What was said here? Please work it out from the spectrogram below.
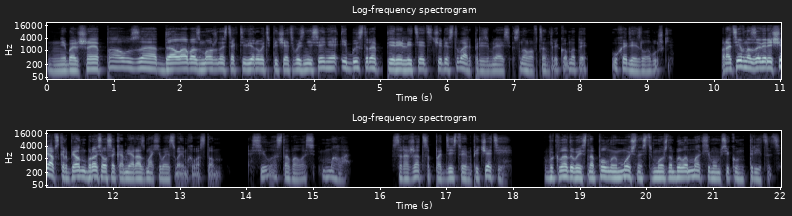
Небольшая пауза дала возможность активировать печать Вознесения и быстро перелететь через тварь, приземляясь снова в центре комнаты, уходя из ловушки. Противно заверещав, Скорпион бросился ко мне, размахивая своим хвостом. Сил оставалось мало. Сражаться под действием печати, выкладываясь на полную мощность, можно было максимум секунд 30.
